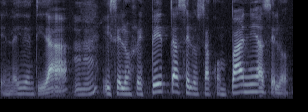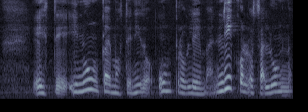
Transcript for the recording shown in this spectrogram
en la identidad y se los respeta, se los acompaña, se los este, y nunca hemos tenido un problema, ni con los alumnos,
